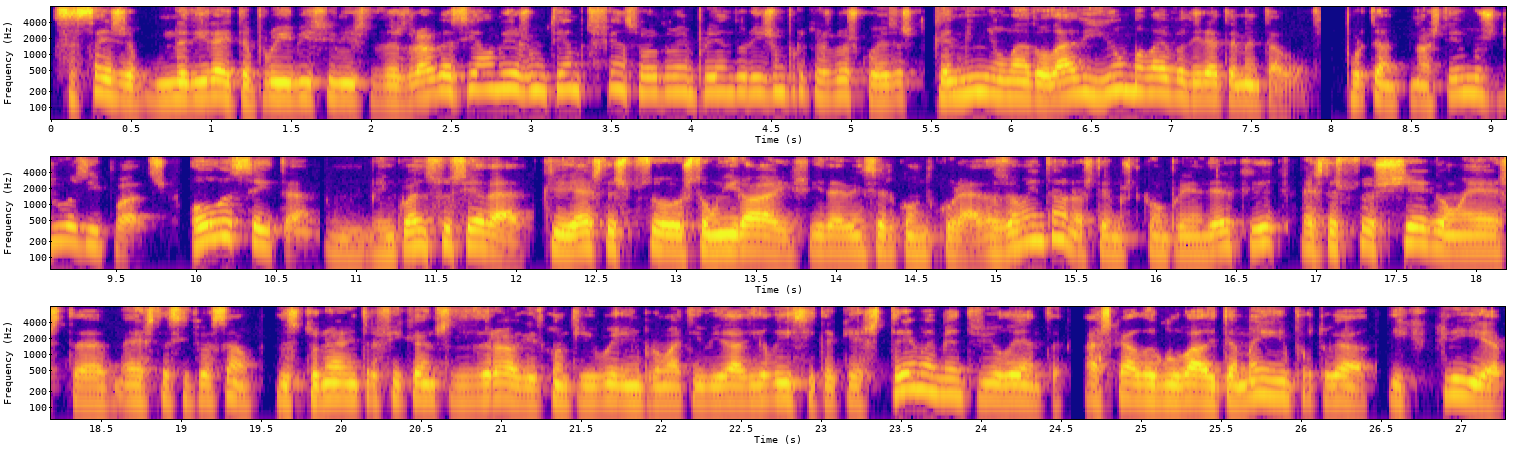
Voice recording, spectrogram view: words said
se seja na direita proibicionista das drogas e ao mesmo tempo defensor do empreendedorismo, porque as duas coisas caminham lado a lado e uma leva diretamente à outra. Portanto, nós temos duas hipóteses. Ou aceitamos, enquanto sociedade, que estas pessoas são heróis e devem ser condecoradas, ou então nós temos de compreender que estas pessoas chegam a esta, a esta situação de se tornarem traficantes de droga e de contribuírem para uma atividade ilícita que é extremamente violenta à escala global e também em Portugal e que cria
